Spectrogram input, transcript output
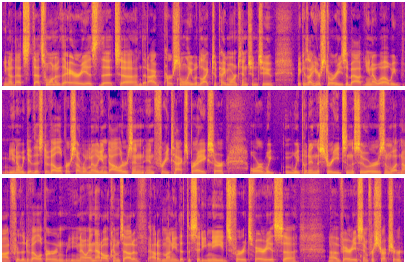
You know, that's that's one of the areas that uh, that I personally would like to pay more attention to, because I hear stories about you know, well, we you know we give this developer several million dollars in, in free tax breaks, or or we we put in the streets and the sewers and whatnot for the developer, and you know, and that all comes out of out of money that the city needs for its various uh, uh, various infrastructure.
